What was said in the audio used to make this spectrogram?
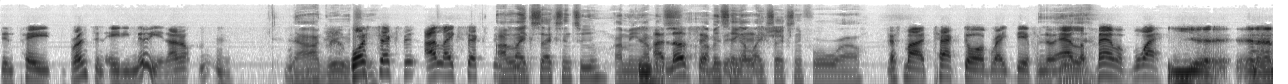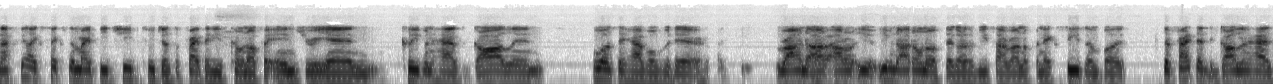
than pay Brunson 80 million. I don't. Mm-mm. Nah, I agree with Or you. Or Sexton. I like Sexton. I too. like Sexton too. I mean, I've been, I love I've been saying I man. like Sexton for a while. That's my attack dog right there from the Yeah. Alabama boy. Yeah, and and I feel like Sexton might be cheap too, just the fact that he's coming off an injury, and Cleveland has Garland. Who else they have over there? Rondo. I, I don't e, even though I don't know if they're going to re-sign Rondo for next season, but the fact that Garland has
